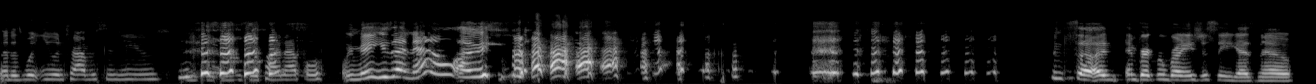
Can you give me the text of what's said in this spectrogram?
That is what you and Travis use. You say- pineapple. We may use that now. I mean, and so and, and Break Room Bunnies, just so you guys know,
